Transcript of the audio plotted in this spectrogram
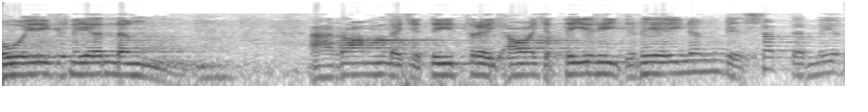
មួយគ្នានឹងអារម្មណ៍ដែលជាទីត្រេកអរជាទីរីករាយហ្នឹងវាសិតតែមាន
